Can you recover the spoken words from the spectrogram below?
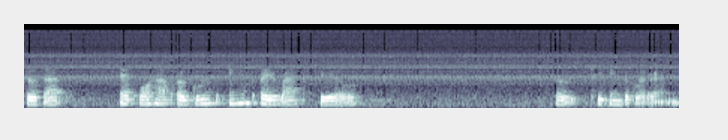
so that it will have a groove and a wax feel so keeping the glitter in.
